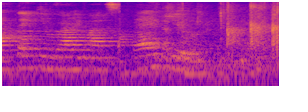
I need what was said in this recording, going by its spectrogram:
I thank you very much. Thank you.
